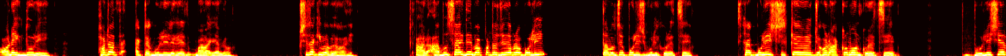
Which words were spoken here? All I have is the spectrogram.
অনেক দূরে। হঠাৎ একটা গুলি লেগে মারা গেল। সেটা কীভাবে হয়? আর আবু সাইদের ব্যাপারটা যদি আমরা বলি তা বলছে পুলিশ গুলি করেছে। হ্যাঁ পুলিশকে যখন আক্রমণ করেছে, পুলিশের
